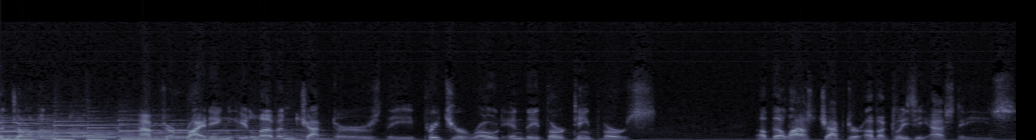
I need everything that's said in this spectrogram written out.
And gentlemen, after writing 11 chapters, the preacher wrote in the 13th verse of the last chapter of Ecclesiastes,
